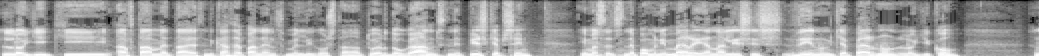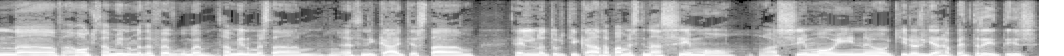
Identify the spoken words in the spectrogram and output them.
λογική. Αυτά με τα εθνικά. Θα επανέλθουμε λίγο στα του Ερντογάν, στην επίσκεψη. Είμαστε στην επόμενη μέρα. Οι αναλύσεις δίνουν και παίρνουν. Λογικό. Να, θα, όχι, θα μείνουμε, δεν φεύγουμε. Θα μείνουμε στα εθνικά και στα ελληνοτουρκικά. Θα πάμε στην Ασίμο. Ο Ασίμο είναι ο κύριος Γεραπετρίτης,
